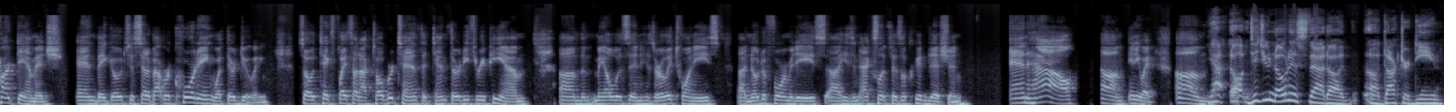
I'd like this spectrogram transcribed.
heart damage, and they go to set about recording what they're doing. So it takes place on October 10th at 10:33 p.m. Um, the male was in his early 20s, uh, no deformities. Uh, he's in excellent physical condition. And how? Um, anyway, um, Yeah. Oh, did you notice that uh, uh, Dr. Dean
